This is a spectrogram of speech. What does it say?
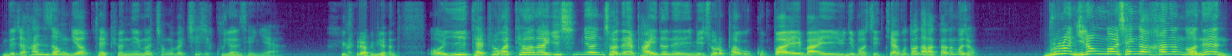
근데 저 한성기업 대표님은 1979년생이야. 그러면 어, 이 대표가 태어나기 10년 전에 바이든은 이미 졸업하고 goodbye my university하고 떠나갔다는 거죠. 물론 이런 걸 생각하는 거는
